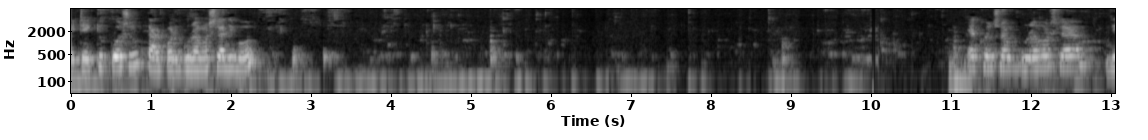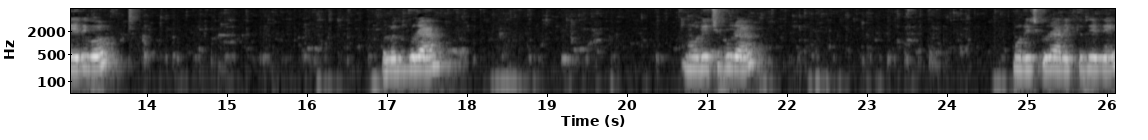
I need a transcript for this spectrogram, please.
এটা একটু কষুক, তারপর গুঁড়া মশলা দিব। এখন সব গুঁড়া মশলা দিয়ে দিব। হলুদ গুঁড়া, মরিচ গুঁড়া মরিচ গুঁড়া আর একটু দিয়ে দিই।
